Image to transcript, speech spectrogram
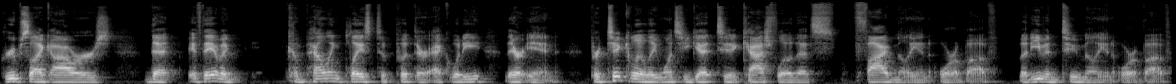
groups like ours that if they have a compelling place to put their equity, they're in, particularly once you get to cash flow that's 5 million or above, but even 2 million or above.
